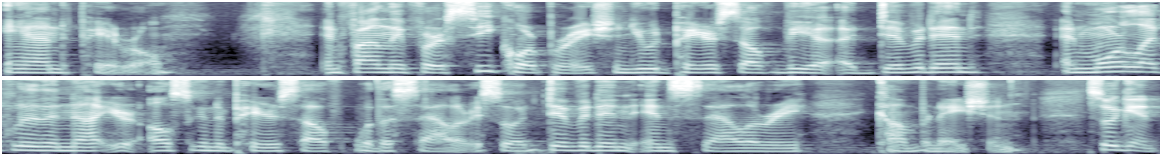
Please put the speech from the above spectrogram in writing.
and payroll. And finally, for a C corporation, you would pay yourself via a dividend, and more likely than not, you're also going to pay yourself with a salary. So, a dividend and salary combination. So, again,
